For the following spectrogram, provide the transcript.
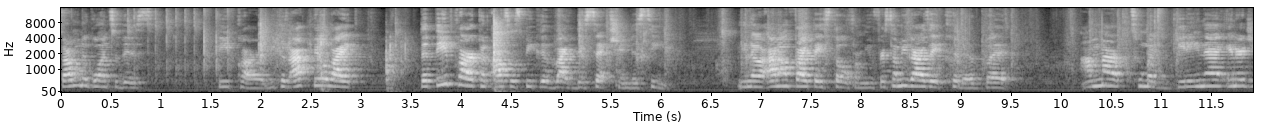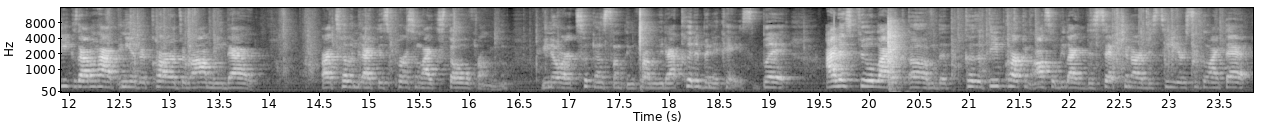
So I want to go into this thief card because I feel like the thief card can also speak of like deception, deceit. You know, I don't fight they stole from you. For some of you guys, they could have, but I'm not too much getting that energy because I don't have any other cards around me that are telling me like this person like stole from you, you know, or took something from you. That could have been the case, but I just feel like um the because the thief card can also be like deception or deceit or something like that.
